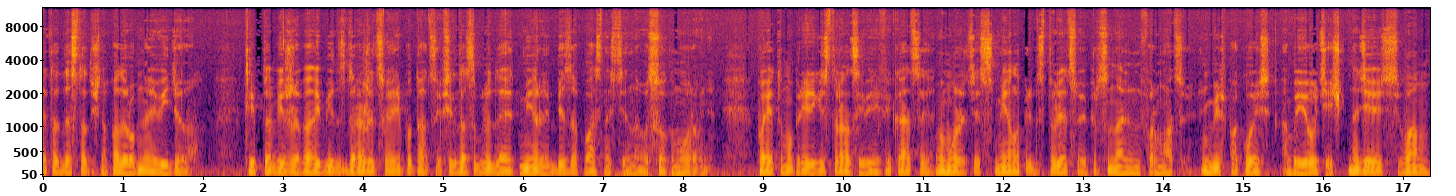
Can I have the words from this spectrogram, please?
это достаточно подробное видео. Криптобиржа Bybit дорожит своей репутацией, всегда соблюдает меры безопасности на высоком уровне. Поэтому при регистрации и верификации вы можете смело предоставлять свою персональную информацию, не беспокоясь об ее утечке. Надеюсь, вам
